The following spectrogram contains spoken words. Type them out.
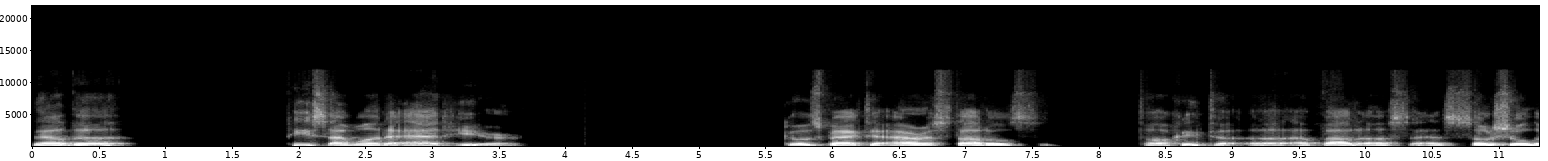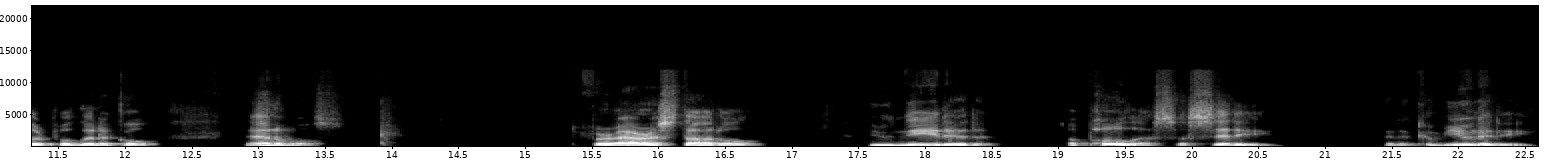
Now, the piece I want to add here goes back to Aristotle's talking to, uh, about us as social or political animals. For Aristotle, you needed a polis, a city, and a community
